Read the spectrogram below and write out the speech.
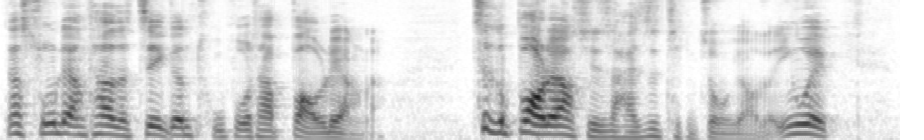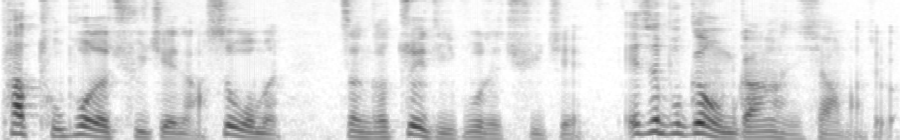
那缩量它的这根突破它爆量了，这个爆量其实还是挺重要的，因为它突破的区间啊，是我们整个最底部的区间，诶，这不跟我们刚刚很像嘛，对吧？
